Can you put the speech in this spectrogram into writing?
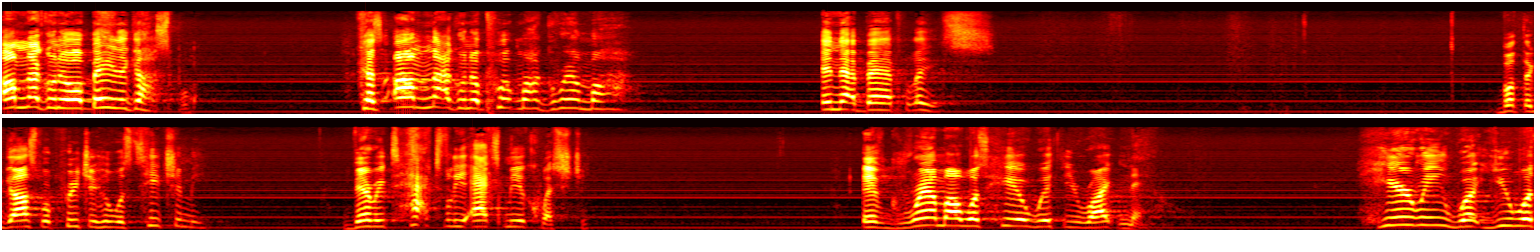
I'm not going to obey the gospel because I'm not going to put my grandma in that bad place. But the gospel preacher who was teaching me very tactfully asked me a question. If grandma was here with you right now, hearing what you were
